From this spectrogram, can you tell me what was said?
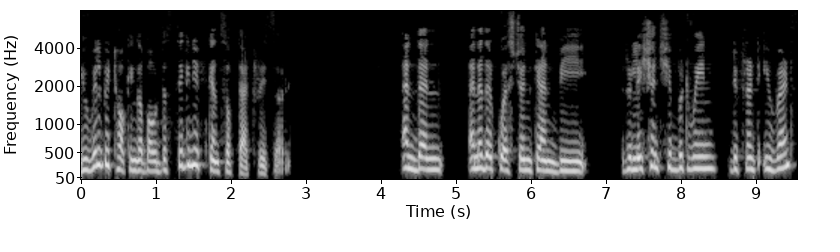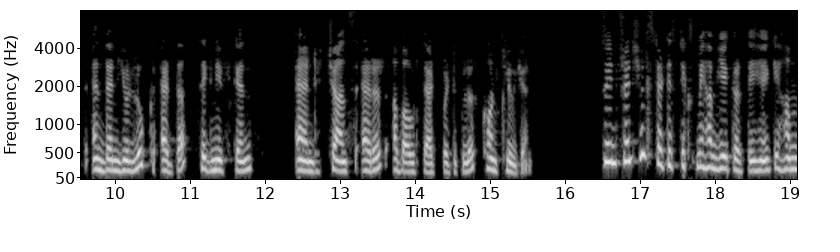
you will be talking about the significance of that result and then another question can can be between between different events and then you look at the significance and chance error about particular conclusion so inferential statistics میں ہم یہ کرتے ہیں کہ ہم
